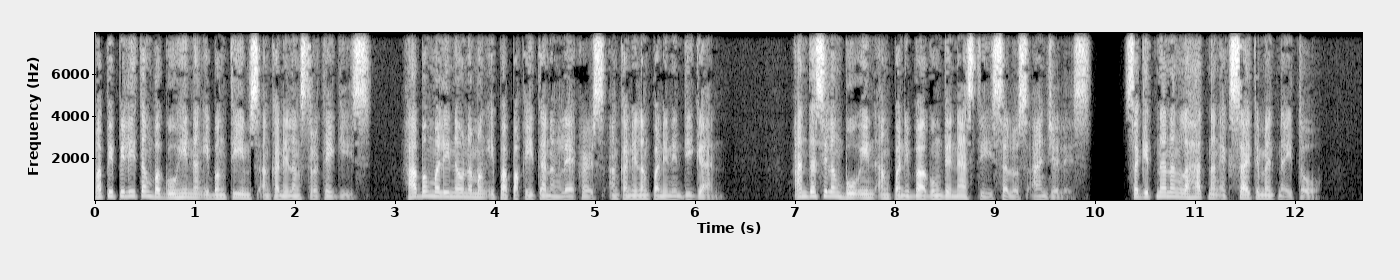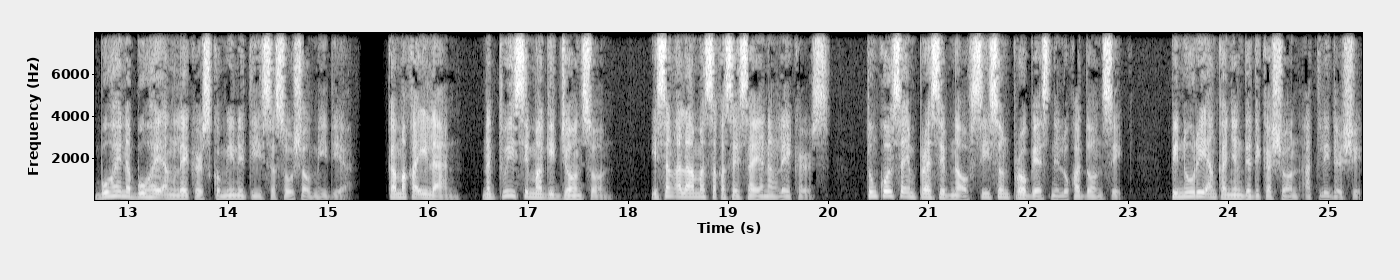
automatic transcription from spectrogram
Mapipilitang baguhin ng ibang teams ang kanilang strategies, habang malinaw namang ipapakita ng Lakers ang kanilang paninindigan, anda silang buin ang panibagong dynasty sa Los Angeles. Sa gitna ng lahat ng excitement na ito, buhay na buhay ang Lakers community sa social media. Kamakailan, nag-tweet si Maggie Johnson, isang alamas sa kasaysayan ng Lakers, tungkol sa impressive na off-season progress ni Luka Doncic, pinuri ang kanyang dedikasyon at leadership.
